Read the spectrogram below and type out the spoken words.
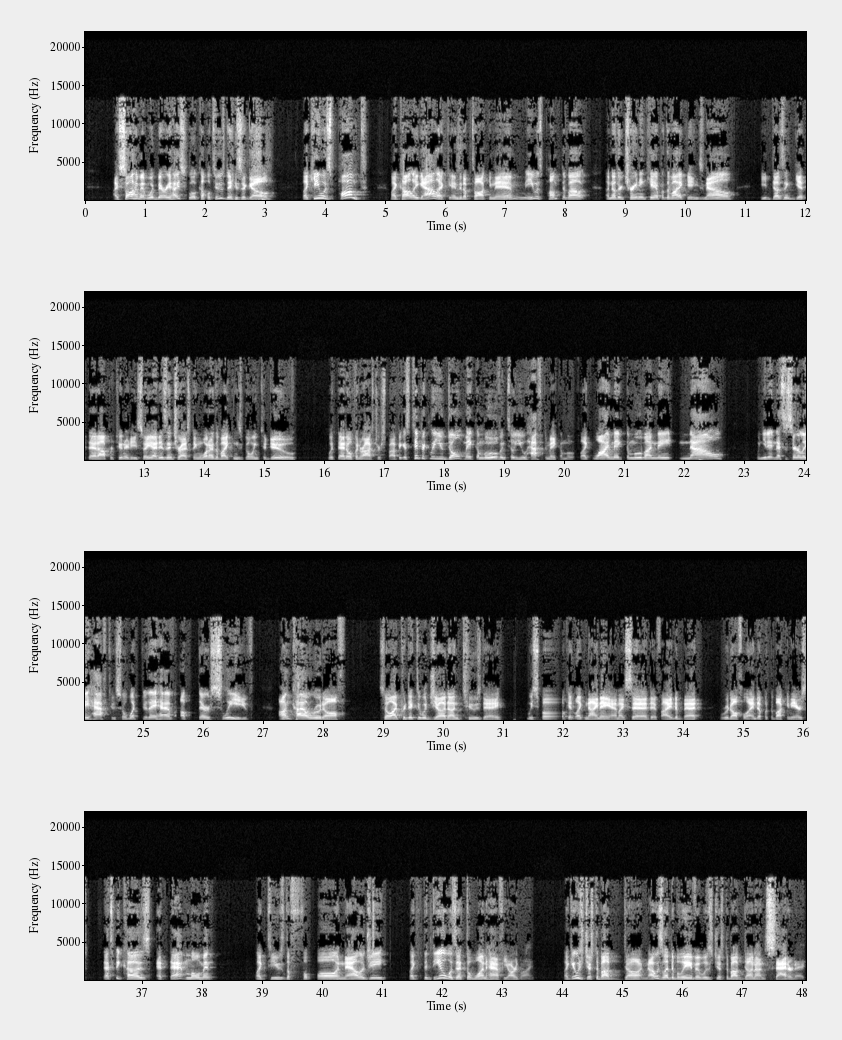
I saw him at Woodbury High School a couple Tuesdays ago. like he was pumped my colleague Alec ended up talking to him. He was pumped about another training camp with the Vikings. Now he doesn't get that opportunity. So, yeah, it is interesting. What are the Vikings going to do with that open roster spot? Because typically you don't make a move until you have to make a move. Like, why make the move on Nate now when you didn't necessarily have to? So, what do they have up their sleeve on Kyle Rudolph? So, I predicted with Judd on Tuesday. We spoke at like 9 a.m. I said if I had to bet, Rudolph will end up with the Buccaneers. That's because at that moment, like to use the football analogy, like the deal was at the one half yard line. Like it was just about done. I was led to believe it was just about done on Saturday,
